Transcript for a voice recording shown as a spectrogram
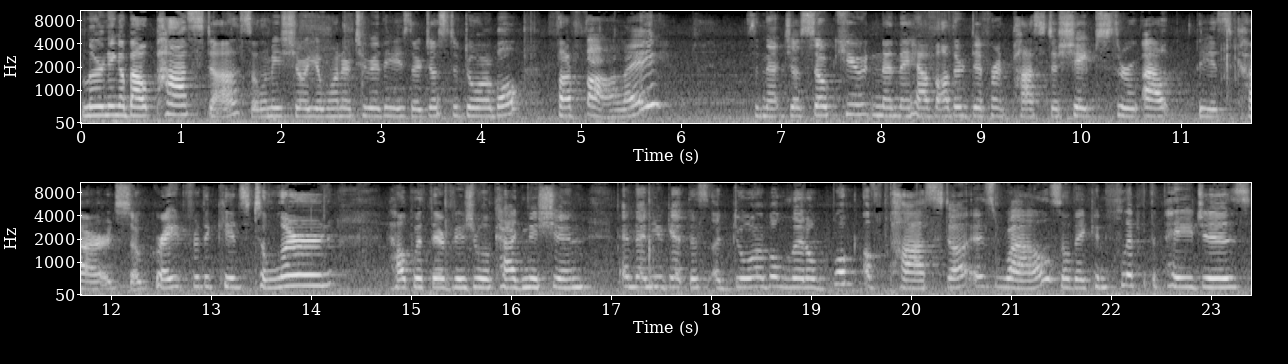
learning about pasta. So let me show you one or two of these. They're just adorable. Farfalle. Isn't that just so cute? And then they have other different pasta shapes throughout these cards. So great for the kids to learn, help with their visual cognition, and then you get this adorable little book of pasta as well, so they can flip the pages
